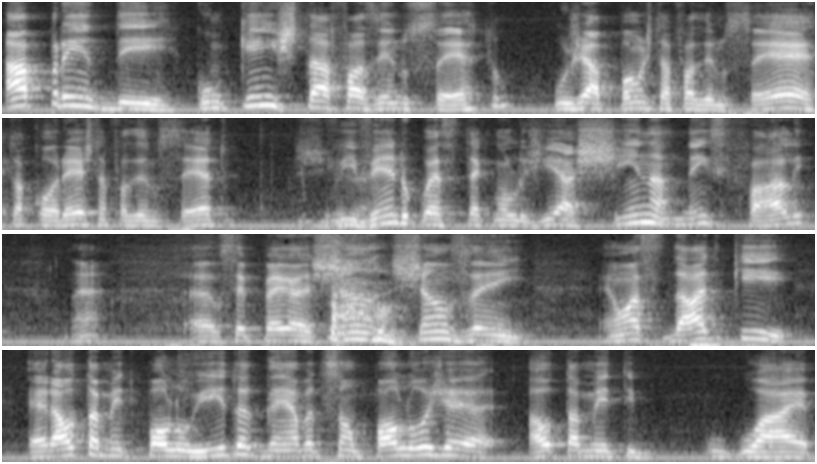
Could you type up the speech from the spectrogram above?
aprender com quem está fazendo certo. O Japão está fazendo certo, a Coreia está fazendo certo, China. vivendo com essa tecnologia. A China, nem se fale. Né? É, você pega Shenzhen, é uma cidade que era altamente poluída, ganhava de São Paulo, hoje é altamente o ar é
